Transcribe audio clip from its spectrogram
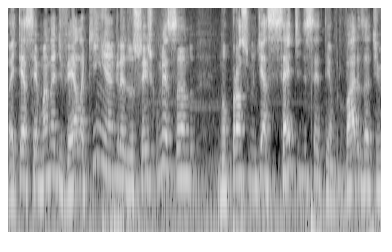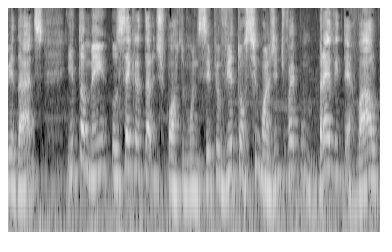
Vai ter a semana de vela aqui em Angra dos Reis, começando no próximo dia 7 de setembro. Várias atividades e também o secretário de esporte do município, Vitor Simões. A gente vai para um breve intervalo,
